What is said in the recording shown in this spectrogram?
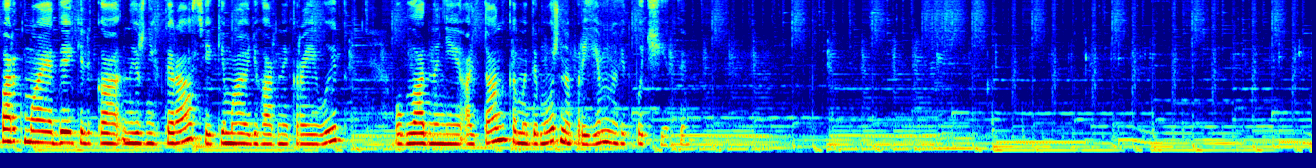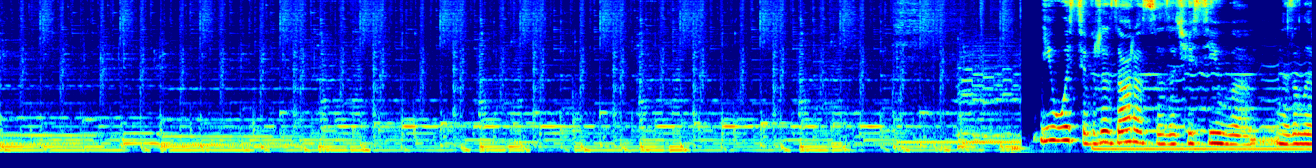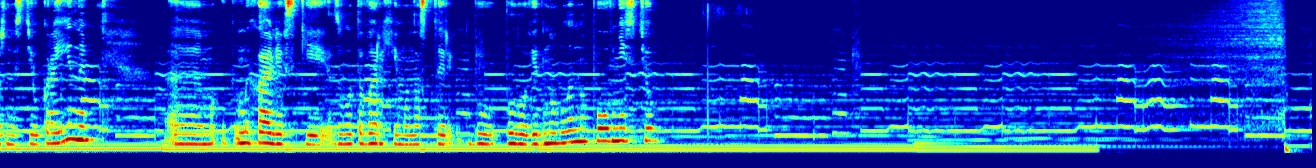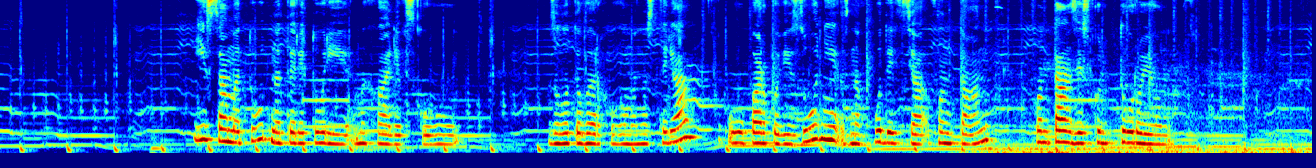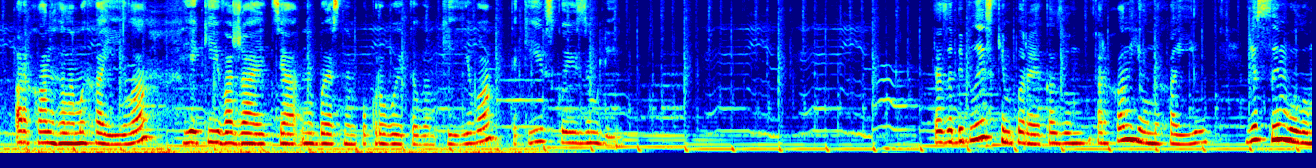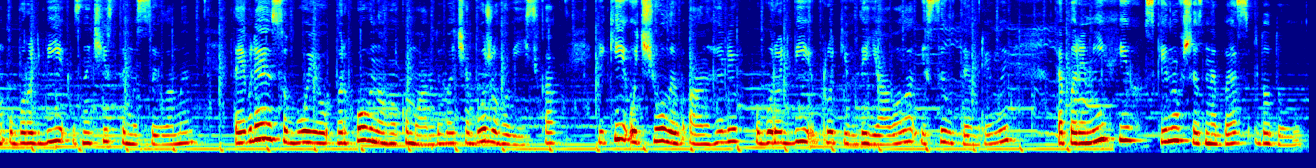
Парк має декілька нижніх терас, які мають гарний краєвид, обладнані альтанками, де можна приємно відпочити. І ось вже зараз, за часів е, незалежності України, е, Михайлівський Золотоверхий монастир бу- було відновлено повністю. І саме тут, на території Михайлівського Золотоверхового монастиря, у парковій зоні знаходиться фонтан. Фонтан зі скульптурою Архангела Михаїла, який вважається небесним покровителем Києва та Київської землі. Та за біблейським переказом Архангел Михаїл є символом у боротьбі з нечистими силами та являє собою верховного командувача Божого війська, який очолив ангелів у боротьбі проти диявола і сил темряви та переміг їх, скинувши з небес додолу.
